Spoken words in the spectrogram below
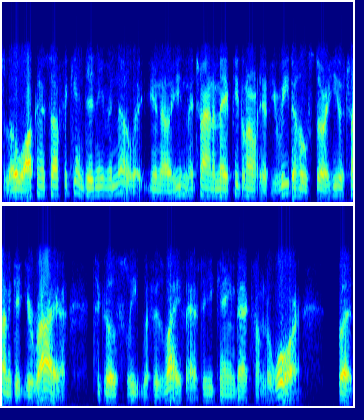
slow walking himself again. Didn't even know it. You know, he's been trying to make people don't. If you read the whole story, he was trying to get Uriah to go sleep with his wife after he came back from the war. But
